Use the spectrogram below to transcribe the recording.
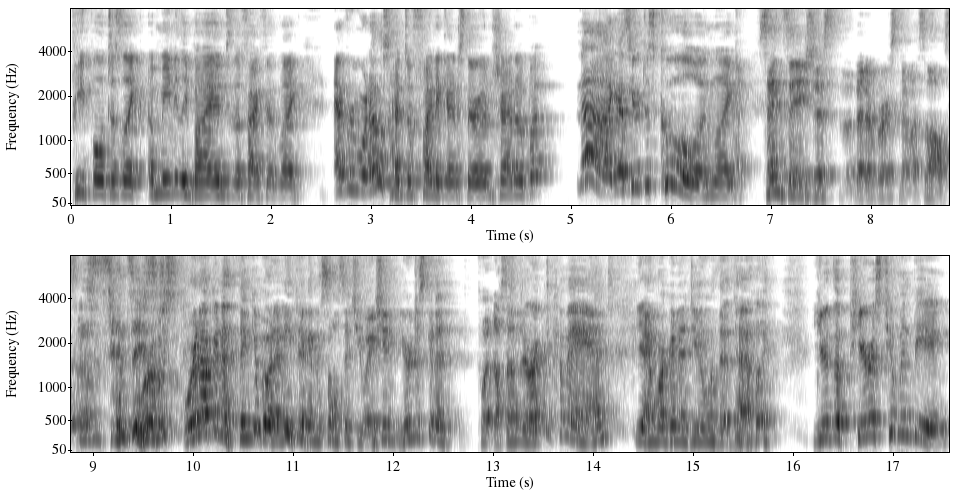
people just like immediately buy into the fact that like everyone else had to fight against their own shadow, but nah, I guess you're just cool and like Sensei's just the better person of us all. So Sensei's we're, just we're not going to think about anything in this whole situation. You're just going to put us under direct command, Yeah. and we're going to deal with it that way. You're the purest human being.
